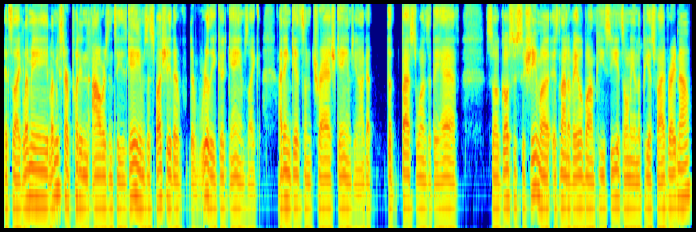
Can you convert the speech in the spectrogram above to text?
it's like let me let me start putting hours into these games especially they're they're really good games like i didn't get some trash games you know i got the best ones that they have So Ghost of Tsushima is not available on PC. It's only in the PS5 right now.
